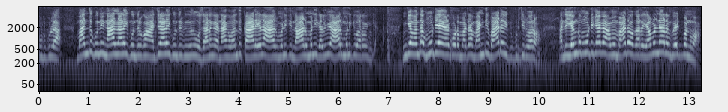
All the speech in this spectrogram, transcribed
கொடுக்கல. வந்து குந்தி நாலு நாளைக்கு குந்திருக்கோம் அஞ்சு நாளைக்கு குந்திருக்குங்கிறது ஒரு சனங்க நாங்கள் வந்து காலையில் ஆறு மணிக்கு நாலு மணி கிளம்பி ஆறு மணிக்கு வரோம் இங்கே வந்தால் மூட்டையாக இறக்க விட மாட்டேன் வண்டி வாடகைக்கு பிடிச்சிட்டு வரோம். அந்த எங்கள் மூட்டைக்காக அவன் வாடகைக்காரன் எவ்வளோ நேரம் வெயிட் பண்ணுவான்?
